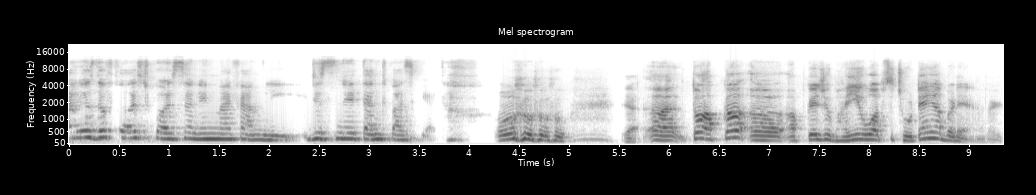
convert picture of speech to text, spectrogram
I was the first person in my family जिसने 10th पास किया था। ओह या तो आपका uh, आपके जो भाई हैं वो आपसे छोटे हैं या बड़े हैं? राइट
